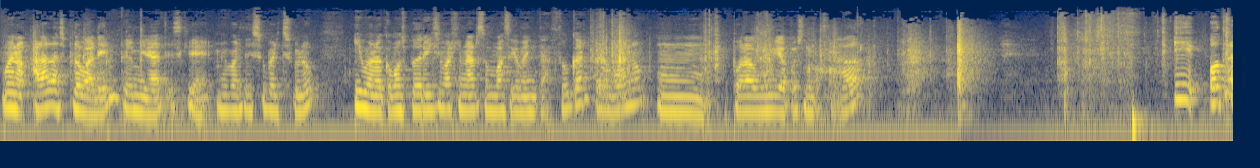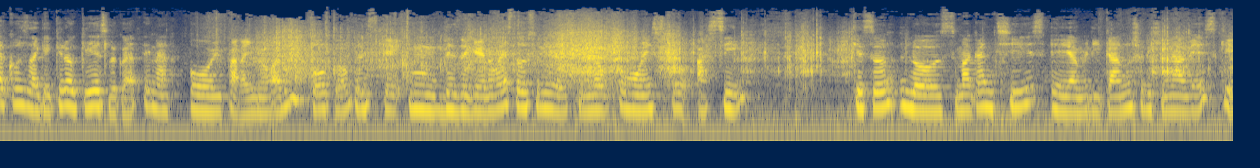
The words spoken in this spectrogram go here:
Bueno, ahora las probaré, pero mirad, es que me parece súper chulo. Y bueno, como os podréis imaginar, son básicamente azúcar, pero bueno, mmm, por algún día pues no pasa nada. Y otra cosa que creo que es lo que voy a cenar hoy para innovar un poco, pero es que mm, desde que no voy a Estados Unidos no como esto así, que son los mac and cheese eh, americanos originales que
